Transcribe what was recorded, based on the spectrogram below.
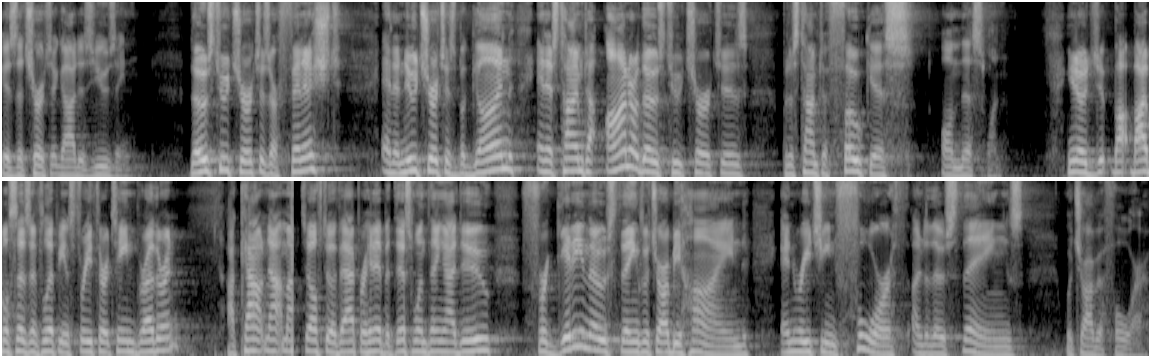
is the church that God is using. Those two churches are finished, and a new church has begun, and it's time to honor those two churches, but it's time to focus on this one. You know, Bible says in Philippians 3:13, "Brethren, I count not myself to have apprehended, but this one thing I do, forgetting those things which are behind and reaching forth unto those things which are before."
